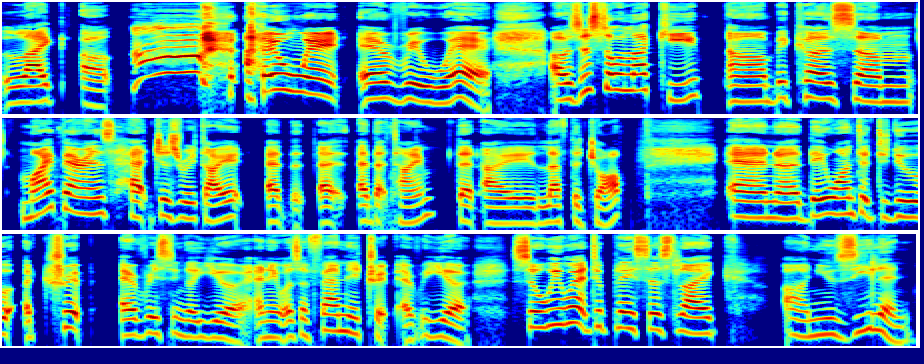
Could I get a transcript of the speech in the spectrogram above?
like a. I went everywhere. I was just so lucky uh, because um, my parents had just retired at, the, at at that time that I left the job, and uh, they wanted to do a trip every single year, and it was a family trip every year. So we went to places like uh, New Zealand,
